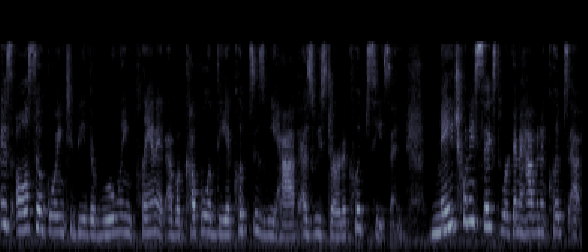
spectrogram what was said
is also going to be the ruling planet of a couple of the eclipses we have as we start eclipse season. May 26th, we're going to have an eclipse at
